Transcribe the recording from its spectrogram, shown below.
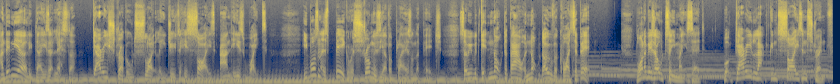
and in the early days at Leicester, Gary struggled slightly due to his size and his weight. He wasn't as big or as strong as the other players on the pitch, so he would get knocked about and knocked over quite a bit. One of his old teammates said, What Gary lacked in size and strength,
